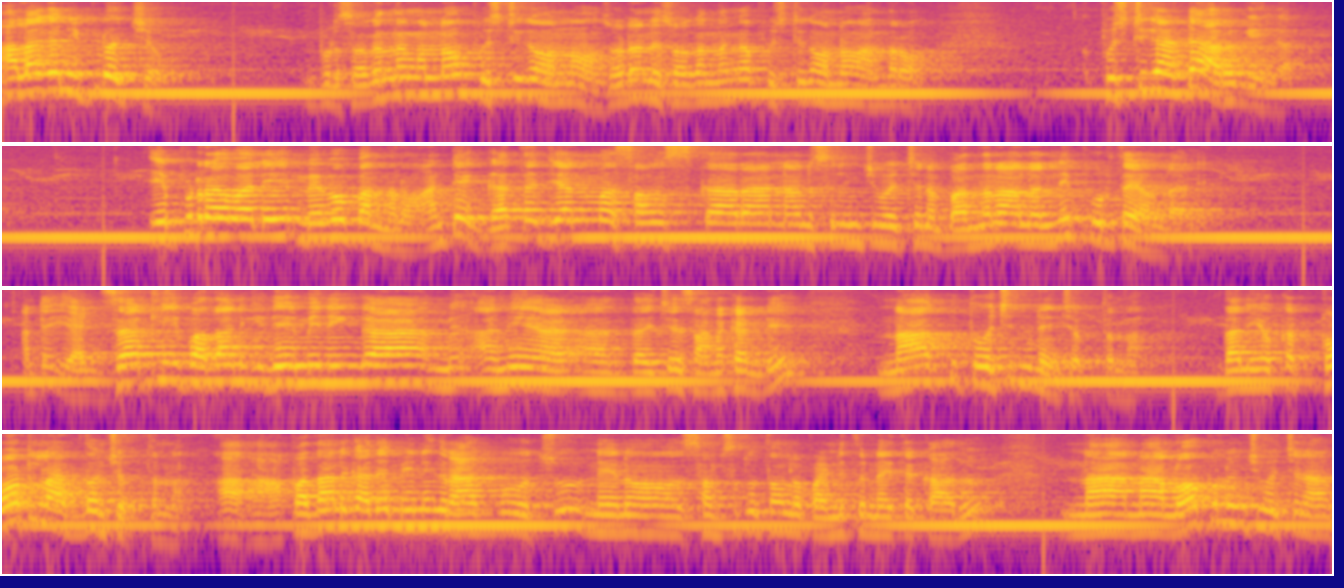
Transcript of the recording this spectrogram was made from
అలాగని ఇప్పుడు వచ్చావు. ఇప్పుడు సుగంధంగా ఉన్నాం పుష్టిగా ఉన్నాం. చూడండి సుగంధంగా పుష్టిగా ఉన్నాం అందరం. పుష్టిగా అంటే ఆరోగ్యంగా. ఎప్పుడు రావాలి? మెవ బంధనం. అంటే గత జన్మ సంస్కారాన్ని అనుసరించి వచ్చిన బంధనాలన్నీ పూర్తయి ఉండాలి. అంటే ఎగ్జాక్ట్లీ ఈ పదానికి ఇదే మీనింగ్గా అని దయచేసి అనకండి. నాకు తోచింది నేను చెప్తున్నా. దాని యొక్క టోటల్ అర్థం చెప్తున్నా. ఆ ఆ పదానికి అదే మీనింగ్ రాకపోవచ్చు. నేను సంస్కృతంలో పండితున్నైతే కాదు. నా నా లోపల నుంచి వచ్చిన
